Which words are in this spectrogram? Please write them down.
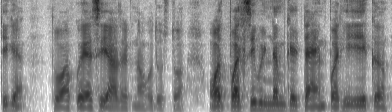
ठीक है? तो आपको ऐसे याद रखना होगा दोस्तों। और परसी विंडम के टाइम पर ही एक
